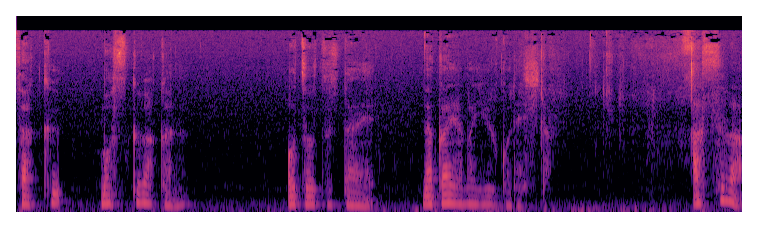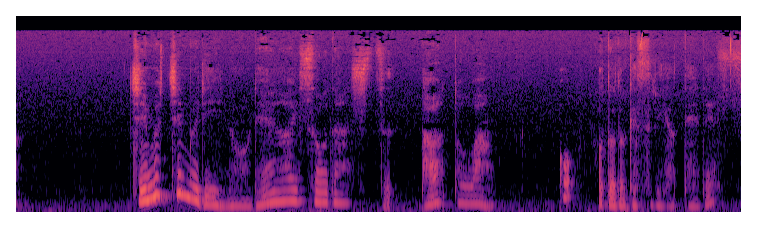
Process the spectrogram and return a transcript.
作モスクワカヌ。音伝え中山優子でした。明日はチムチムリーの恋愛相談室パート1をお届けする予定です。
